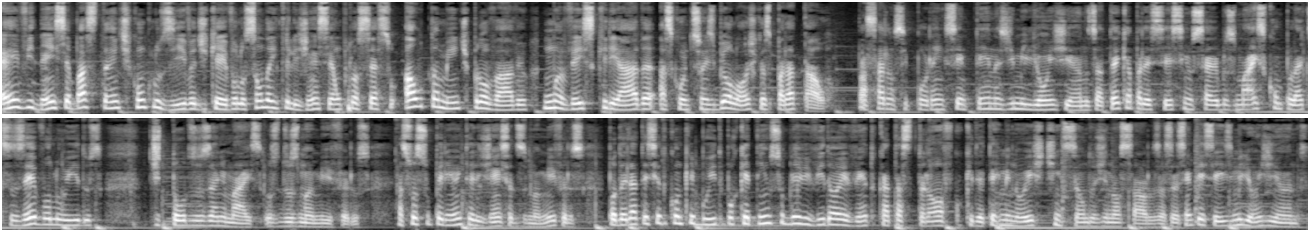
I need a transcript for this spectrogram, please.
é evidência bastante conclusiva de que a evolução da inteligência é um processo altamente provável, uma vez criada as condições biológicas para tal. Passaram-se, porém, centenas de milhões de anos até que aparecessem os cérebros mais complexos e evoluídos de todos os animais, os dos mamíferos. A sua superior inteligência dos mamíferos poderá ter sido contribuído porque tenham sobrevivido ao evento catastrófico que determinou a extinção dos dinossauros há 66 milhões de anos,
